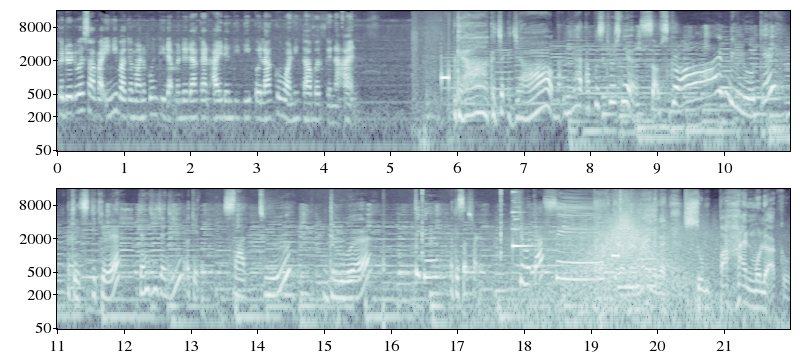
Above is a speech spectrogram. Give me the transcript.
Kedua-dua sahabat ini bagaimanapun tidak mendedahkan identiti pelakon wanita berkenaan. Ya, kejap-kejap. Nak lihat apa seterusnya? Subscribe dulu, okey? Okey, sedikit ya. Janji-janji. Okey. Satu, dua, tiga. Okey, subscribe. Terima kasih. main dengan sumpahan mulut aku.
